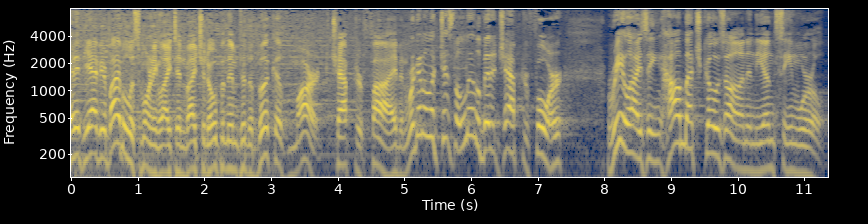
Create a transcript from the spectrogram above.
And if you have your Bible this morning, I'd like to invite you to open them to the book of Mark, chapter 5. And we're going to look just a little bit at chapter 4, realizing how much goes on in the unseen world.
